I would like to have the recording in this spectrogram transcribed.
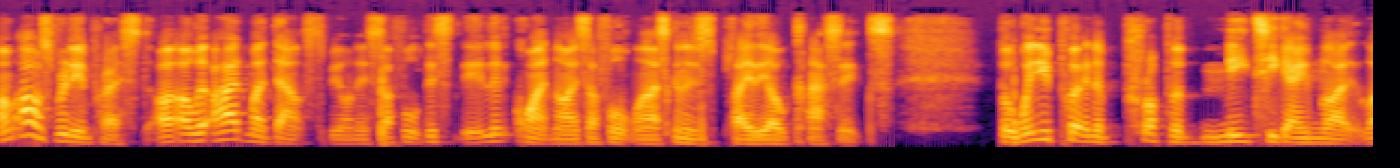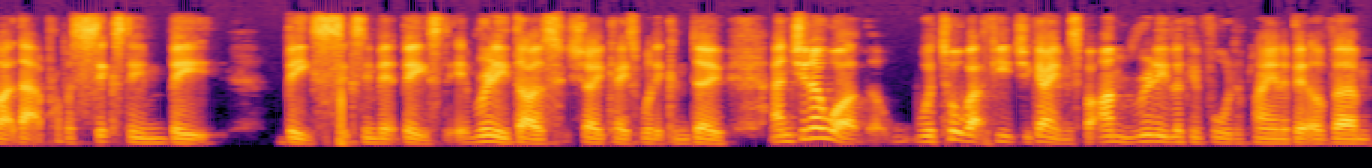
I, was really impressed. I, I, I had my doubts, to be honest. I thought this it looked quite nice. I thought, well, it's going to just play the old classics. But when you put in a proper meaty game like like that, a proper 16 bit beast, 16 bit beast, it really does showcase what it can do. And you know what? We're talking about future games, but I'm really looking forward to playing a bit of um,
